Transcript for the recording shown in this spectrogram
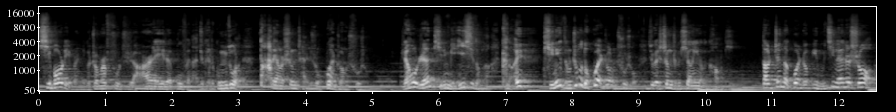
细胞里边那个专门复制 RNA 的部分呢，就开始工作了，大量生产这种冠状触手。然后人体的免疫系统呢，看到哎，体内怎么这么多冠状触手，就该生成相应的抗体。当真的冠状病毒进来的时候，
